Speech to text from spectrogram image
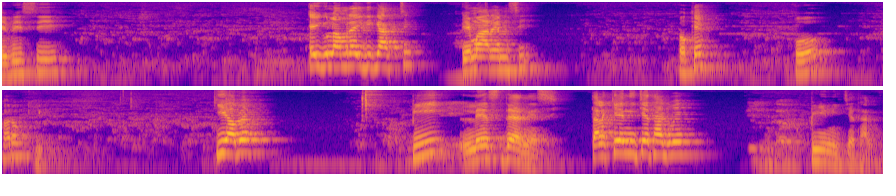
এভিসি এইগুলো আমরা এইদিকে আঁকছি এমআরএমসি ওকে ও ধরো কি? কি হবে? পি লেস দেন এসি তাহলে কে নিচে থাকবে? পি নিচে থাকবে।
